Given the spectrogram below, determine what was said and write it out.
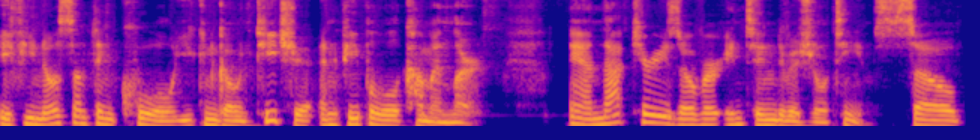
if you know something cool, you can go and teach it and people will come and learn. And that carries over into individual teams. So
